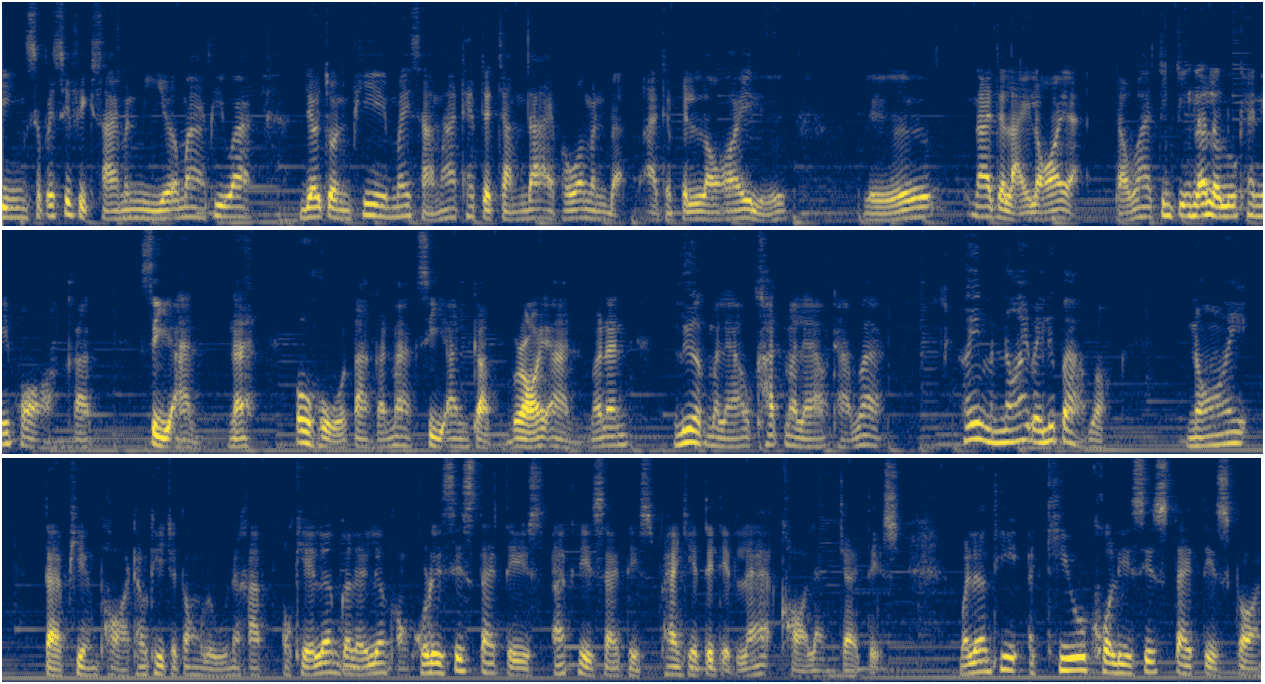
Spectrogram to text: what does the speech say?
ริง ๆ specific sign มันมีเยอะมากพี่ว่าเยอะจนพี่ไม่สามารถแทบจะจำได้ เพราะว่ามันแบบอาจจะเป็นร้อยหรือ หรือน่าจะหลายร้อยอะ่ะแต่ว่าจริง ๆ แล้วเรารู้แค่นี้พอครับ 4 อันนะ โอ้โห ต่างกันมาก 4 อันกับร้อยอัน เพราะนั้นเลือกมาแล้วคัดมาแล้วถามว่า เฮ้ยมันน้อยไปหรือเปล่าบอกน้อย แต่เพียงพอเท่าที่จะต้องรู้นะครับ โอเค เริ่มกันเลยเรื่องของ cholecystitis appendicitis pancreatitis และ cholangitis มาเริ่มที่ acute cholecystitis ก่อน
